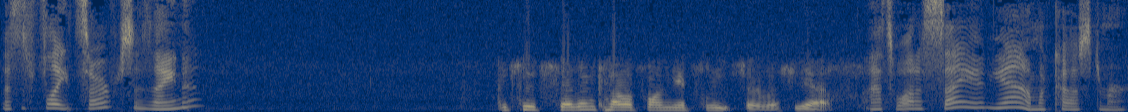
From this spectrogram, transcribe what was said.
This is Fleet Services, ain't it? This is Southern California Fleet Service, yes. That's what I said. Yeah, I'm a customer.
